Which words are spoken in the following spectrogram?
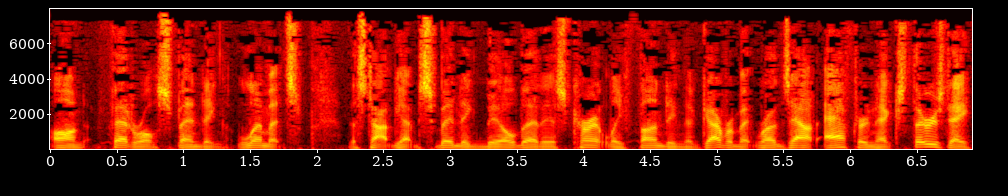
on federal spending limits. The stopgap spending bill that is currently funding the government runs out after next Thursday,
